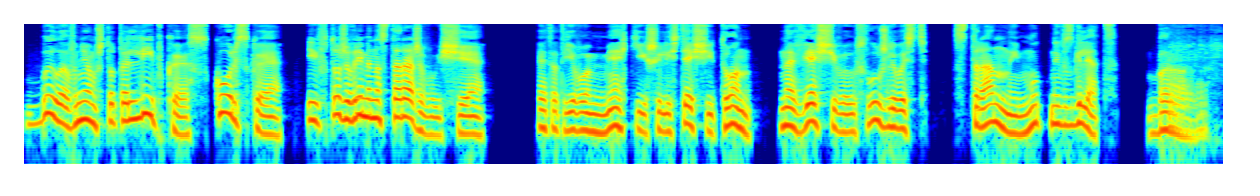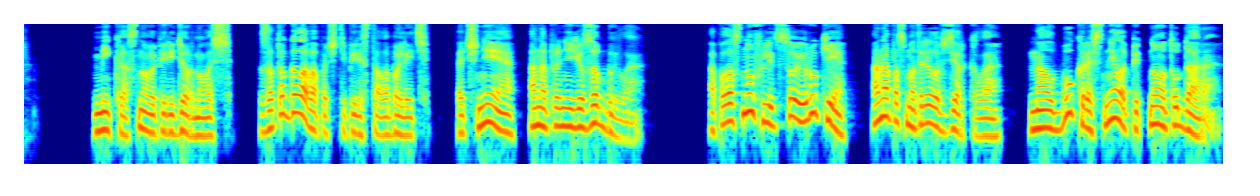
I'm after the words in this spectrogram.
было в нем что-то липкое, скользкое и в то же время настораживающее. Этот его мягкий шелестящий тон, навязчивая услужливость, странный мутный взгляд. Бррр. Мика снова передернулась. Зато голова почти перестала болеть. Точнее, она про нее забыла. Ополоснув лицо и руки, она посмотрела в зеркало. На лбу краснело пятно от удара.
